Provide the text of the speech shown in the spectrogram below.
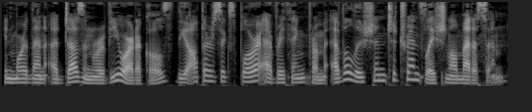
In more than a dozen review articles, the authors explore everything from evolution to translational medicine.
